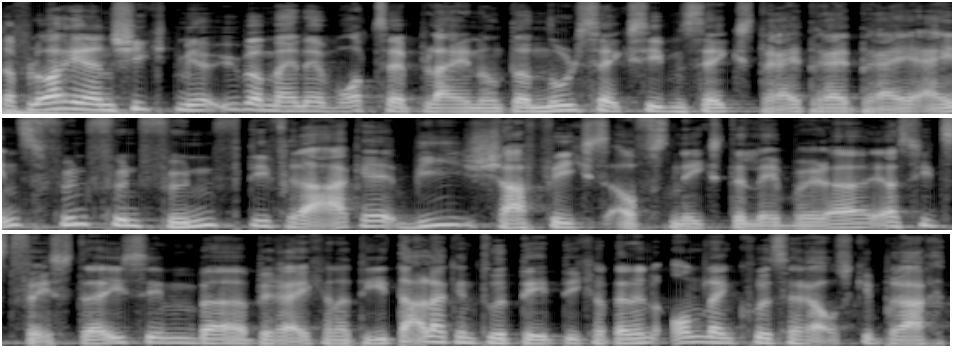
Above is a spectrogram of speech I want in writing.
Der Florian schickt mir über meine WhatsApp-Line unter 0676 333 1555 die Frage, wie schaffe ich es aufs nächste Level? Äh, er sitzt fest, er ist im äh, Bereich einer Digitalagentur tätig, hat einen Online-Kurs herausgebracht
